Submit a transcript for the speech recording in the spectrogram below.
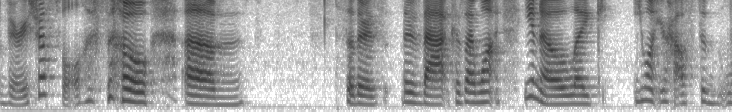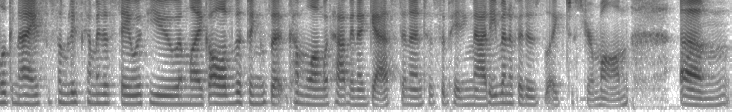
very stressful. So, um, so there's there's that because I want you know like you want your house to look nice if somebody's coming to stay with you and like all of the things that come along with having a guest and anticipating that even if it is like just your mom um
